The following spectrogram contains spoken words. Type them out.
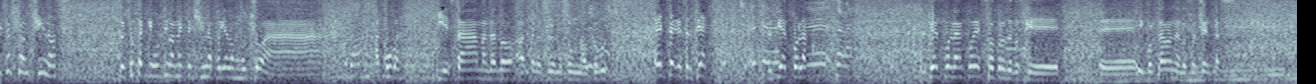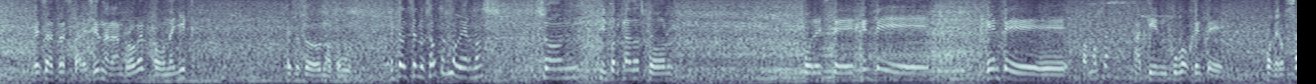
esos son chinos. Resulta que últimamente China ha apoyado mucho a, a Cuba y está mandando, ahorita vemos un autobús. Ese es el el Fiat polaco. El Fiat polaco es otro de los que eh, importaron en los 80s. Ese de atrás parece un Land Rover o una Jeep. Eso es un autobús. Entonces los autos modernos son importados por por este gente gente famosa aquí en Cuba, gente poderosa.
